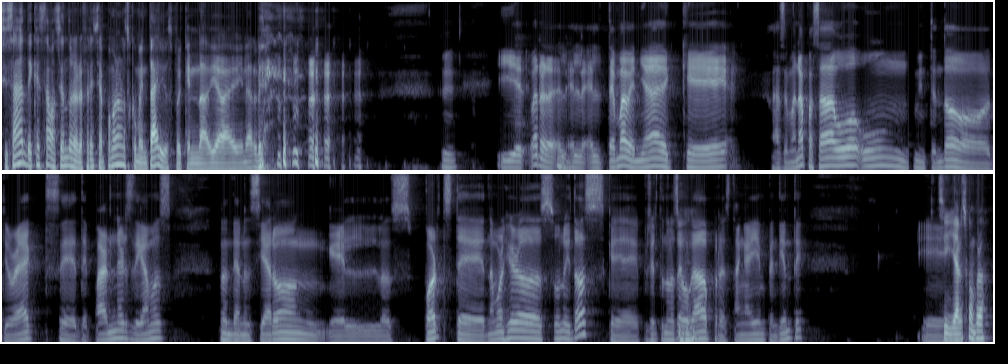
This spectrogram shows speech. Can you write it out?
Si saben de qué estamos haciendo la referencia, pónganlo en los comentarios, porque nadie va a adivinar. Sí. Y eh, bueno, el, el- el tema venía de que la semana pasada hubo un Nintendo Direct eh, de partners, digamos, donde anunciaron los ports de No More Heroes 1 y 2, que por cierto no los he jugado, pero están ahí en pendiente. Eh, Sí, ya los compró.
